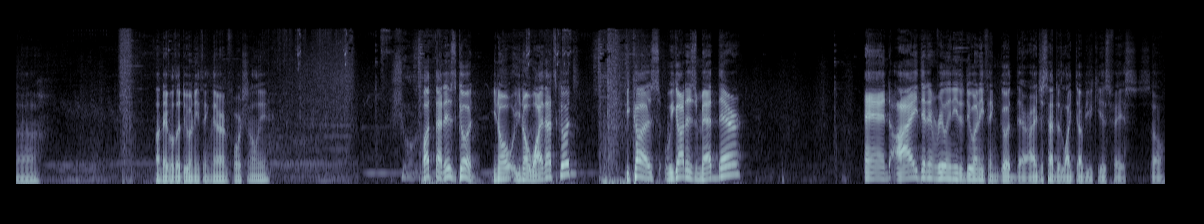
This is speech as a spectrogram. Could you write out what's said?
Uh... Unable to do anything there, unfortunately. But that is good. You know, you know why that's good? Because we got his med there. And I didn't really need to do anything good there. I just had to like W key his face. So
